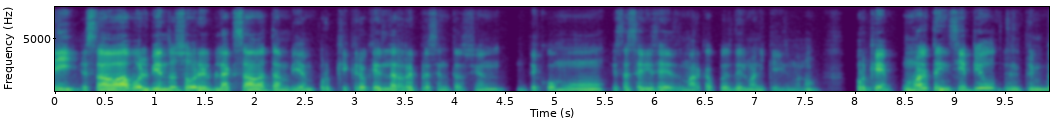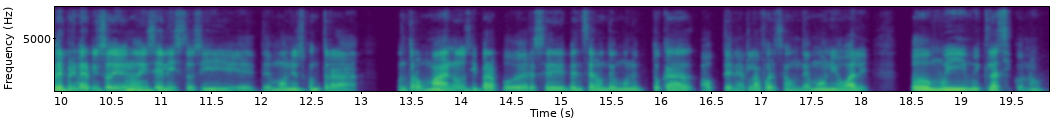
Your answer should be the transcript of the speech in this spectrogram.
Sí, estaba volviendo sobre el Black Sabbath también porque creo que es la representación de cómo esta serie se desmarca pues del maniqueísmo, ¿no? Porque uno al principio, el primer, episodio, uno dice, listo, sí, eh, demonios contra contra humanos y para poderse vencer a un demonio toca obtener la fuerza de un demonio, vale. Todo muy, muy clásico, ¿no?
